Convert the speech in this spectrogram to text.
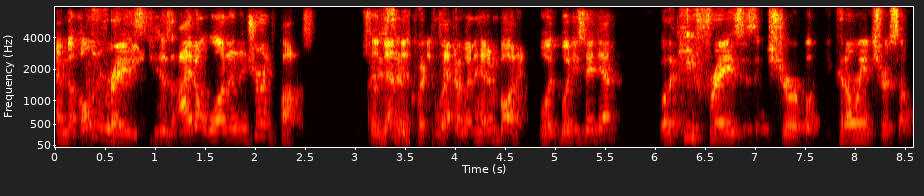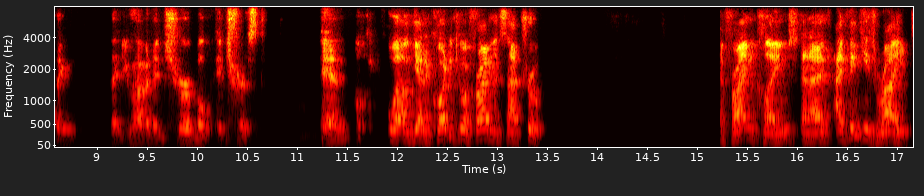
And the owner phrase, says, "I don't want an insurance policy." So then the, the tenant went ahead and bought it. What What do you say, Dan? Well, the key phrase is insurable. You can only insure something that you have an insurable interest in. Well, again, according to Ephraim, that's not true. Ephraim claims, and I, I think he's right.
